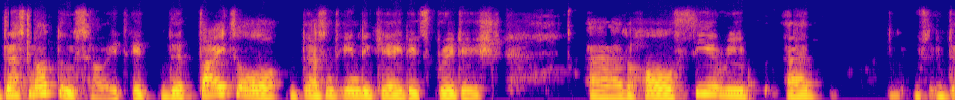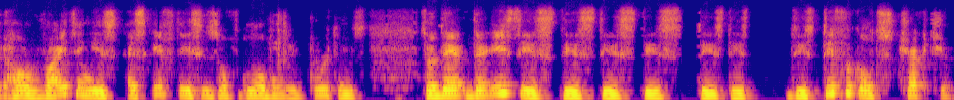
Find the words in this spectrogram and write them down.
does not do so. It, it, the title doesn't indicate it's British. Uh, the whole theory, uh, the whole writing is as if this is of global importance. So there, there is this, this, this, this, this, this, this difficult structure.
